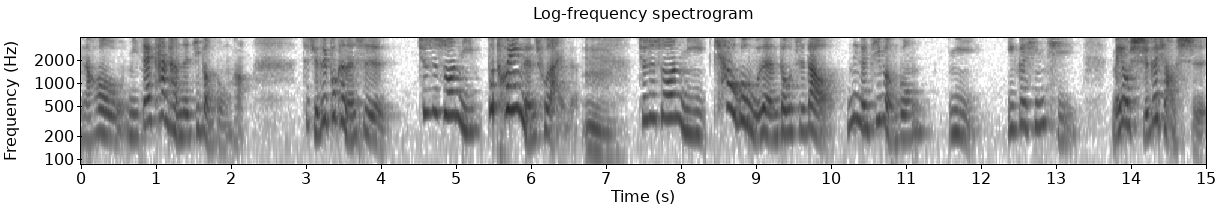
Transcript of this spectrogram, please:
然后你再看他们的基本功哈，这绝对不可能是，就是说你不推能出来的。嗯，就是说你跳过舞的人都知道那个基本功，你一个星期。没有十个小时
